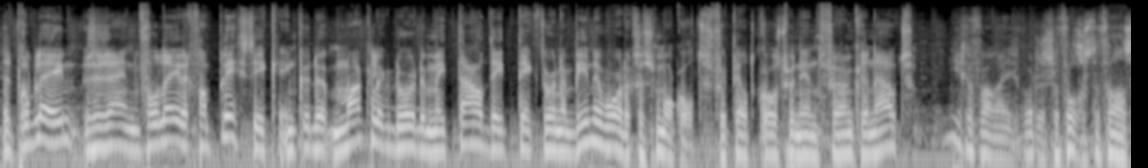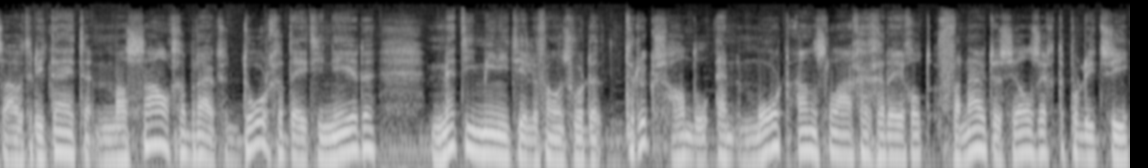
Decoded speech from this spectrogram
Het probleem, ze zijn volledig van plastic en kunnen makkelijk door de metaaldetector naar binnen worden gesmokkeld, vertelt correspondent Frank Renaud. In die gevangenis worden ze volgens de Franse autoriteiten massaal gebruikt door gedetineerden. Met die mini-telefoons worden drugshandel en moordaanslagen geregeld vanuit de cel, zegt de politie.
